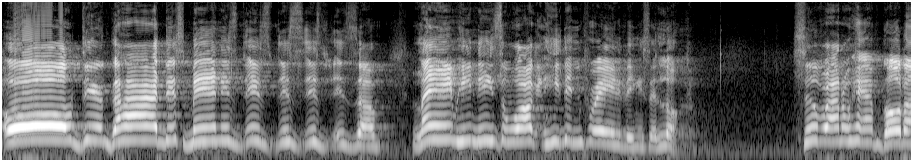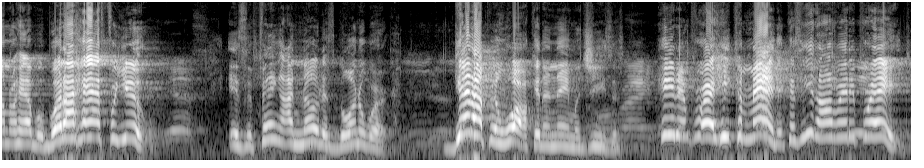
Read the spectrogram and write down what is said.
oh, dear God, this man is, is, is, is, is uh, lame. He needs to walk. And he didn't pray anything. He said, look, silver I don't have, gold I don't have, but what I have for you Yes. is the thing I know that's going to work. Get up and walk in the name of Jesus. Right. He didn't pray, he commanded because he'd already prayed.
